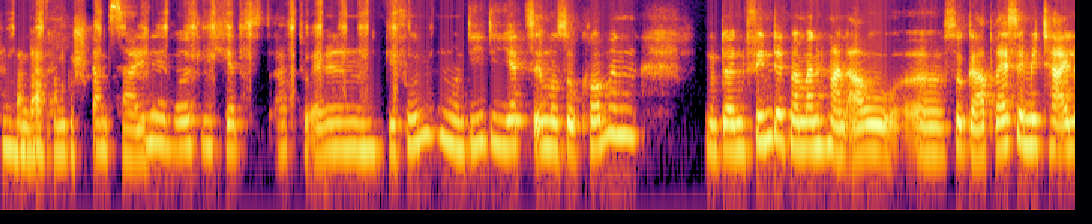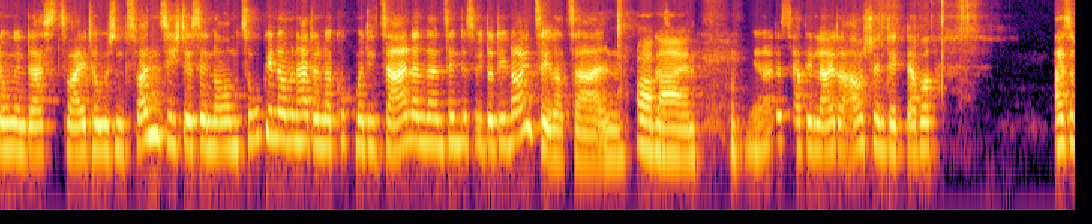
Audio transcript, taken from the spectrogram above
Dann darf man gespannt sein. Ich habe Keine wirklich jetzt aktuellen gefunden und die, die jetzt immer so kommen, und dann findet man manchmal auch äh, sogar Pressemitteilungen, dass 2020 das enorm zugenommen hat. Und dann guckt man die Zahlen an, dann sind es wieder die 19er Zahlen. Oh nein. Also, ja, das habe ich leider auch schon entdeckt. Aber also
